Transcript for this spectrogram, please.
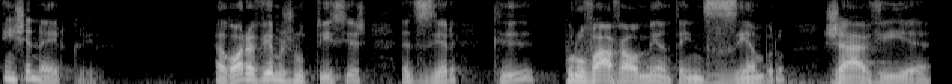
Em janeiro, querida. Agora vemos notícias a dizer que provavelmente em dezembro já havia,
